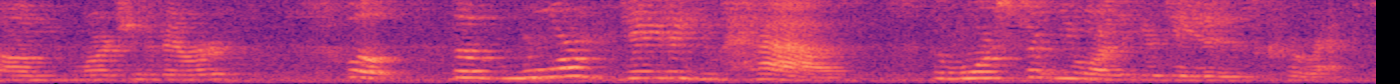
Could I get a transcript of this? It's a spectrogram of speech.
um, margin of error? Well, the more data you have, the more certain you are that your data is correct.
